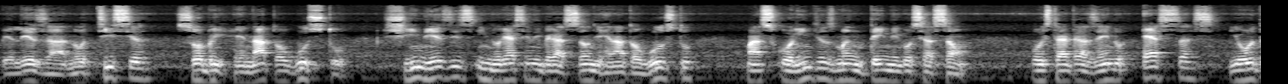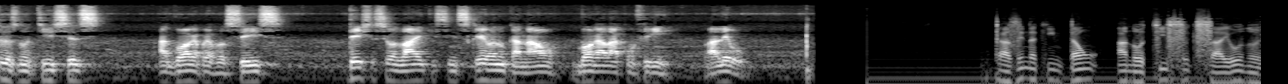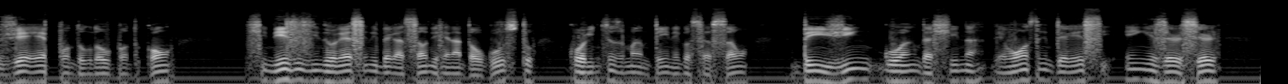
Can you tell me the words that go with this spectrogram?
beleza? Notícia sobre Renato Augusto. Chineses endurecem liberação de Renato Augusto, mas Corinthians mantém negociação. Vou estar trazendo essas e outras notícias agora para vocês. Deixe seu like, se inscreva no canal, bora lá conferir. Valeu! Trazendo aqui então a notícia que saiu no ge.globo.com Chineses endurecem liberação de Renato Augusto. Corinthians mantém negociação. Beijing Guan da China demonstra interesse em exercer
